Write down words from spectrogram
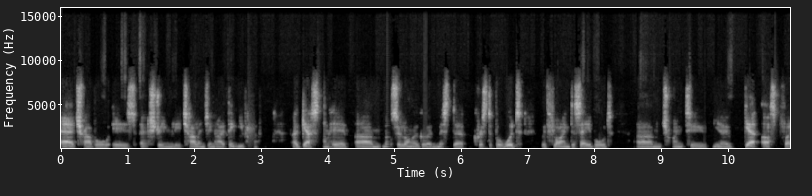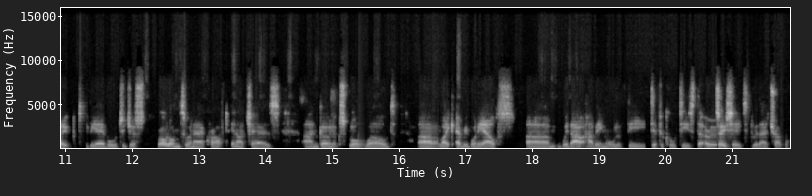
air travel is extremely challenging. And I think you've had a guest on here um, not so long ago, Mr. Christopher Wood with Flying Disabled, um, trying to you know get us folk to be able to just roll onto an aircraft in our chairs and go and explore the world uh, like everybody else um, without having all of the difficulties that are associated with air travel.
